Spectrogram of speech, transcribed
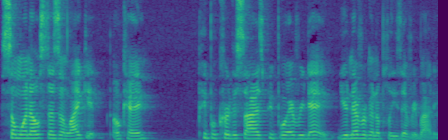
Someone else doesn't like it? Okay. People criticize people every day. You're never going to please everybody.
